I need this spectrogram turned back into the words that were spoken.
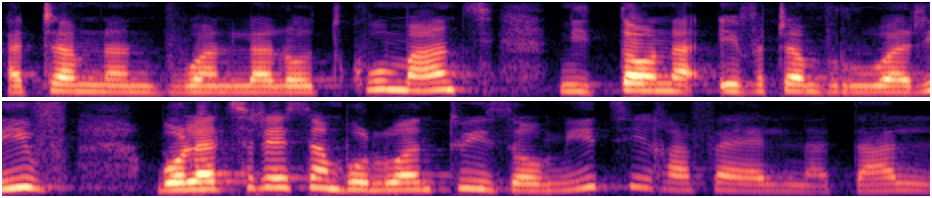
Hatramin'ny nanombohan'ny lalao tokoa mantsy, ny taona efatra amby roa arivo, mbola tsy resy am-boalohany toy izao mihitsy i Rafael Nadal.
